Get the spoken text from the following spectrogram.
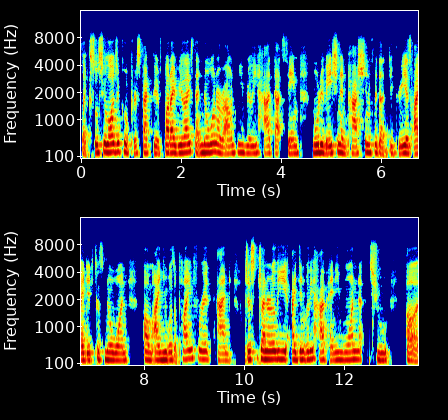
like sociological perspective. But i realized that no one around me really had that same motivation and passion for that degree as i did because no one um, i knew was applying for it. And just generally i didn't really have anyone to uh,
